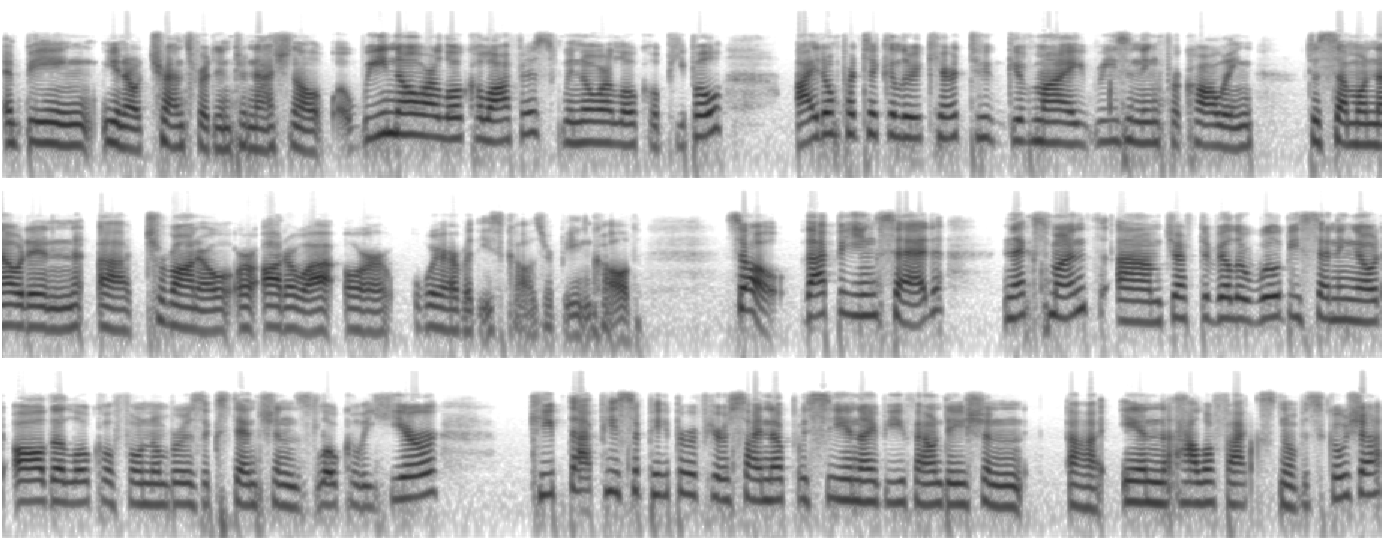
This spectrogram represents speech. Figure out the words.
and being you know transferred international. We know our local office, we know our local people. I don't particularly care to give my reasoning for calling to someone out in uh, Toronto or Ottawa or wherever these calls are being called. So that being said, next month um, Jeff DeViller will be sending out all the local phone numbers extensions locally here. Keep that piece of paper if you're signed up with CNIB Foundation uh, in Halifax, Nova Scotia.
